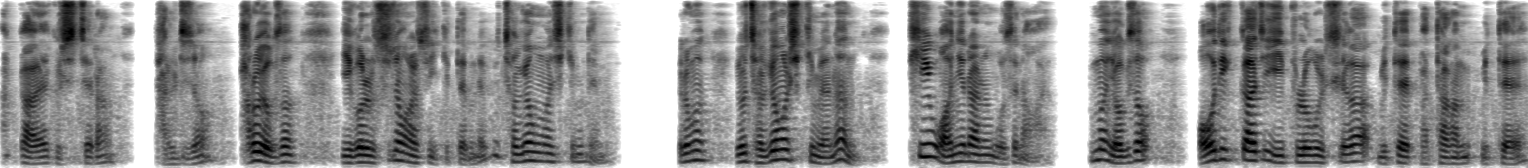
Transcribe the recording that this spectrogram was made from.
아까의 글씨체랑 다르죠. 바로 여기서 이걸 수정할 수 있기 때문에 적용만 시키면 됩니다. 그러면 이 적용을 시키면은 T1이라는 곳에 나와요. 그러면 여기서 어디까지 이 블록을 제가 밑에 바탕 밑에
